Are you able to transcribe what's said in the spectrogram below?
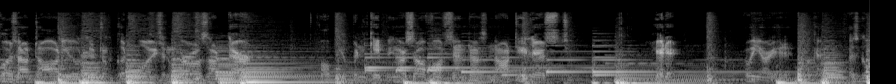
goes out to all you little good boys and girls out there. Hope you've been keeping yourself off Santa's naughty list. Hit it. Oh, you already hit it. Okay, let's go.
